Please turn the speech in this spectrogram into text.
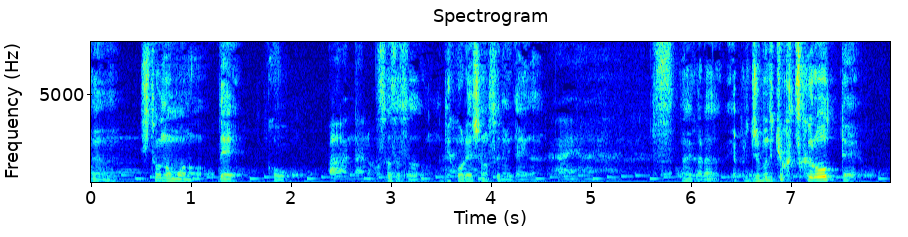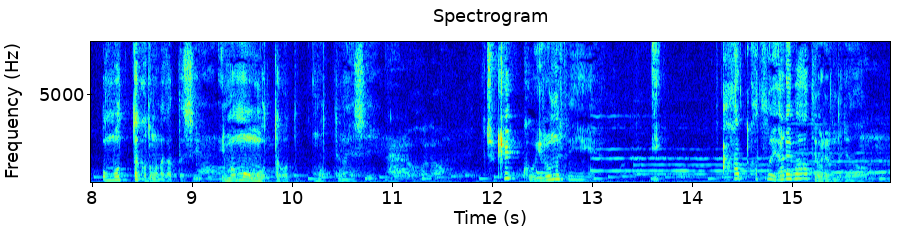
うん、人のものでこああなるほど。うそうそうそう。デコレーションするみたいな。はいはいはい。だからやっぱり自分で曲作ろうって思ったこともなかったし今も思ったこと思ってないし。なるほど。ちょ結構いろんな人にい「アート活動やれば?」って言われるんだけどうん。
